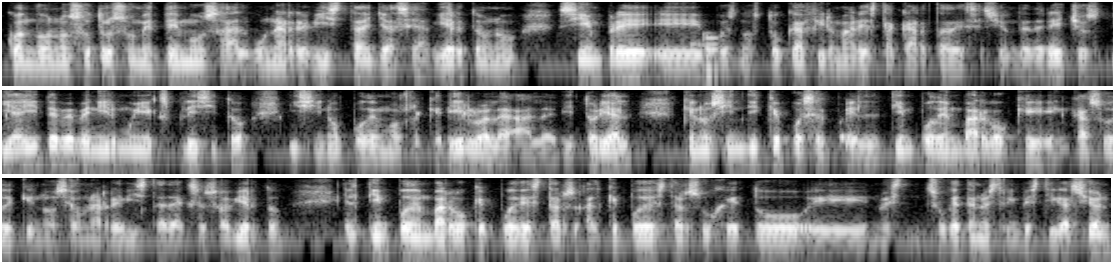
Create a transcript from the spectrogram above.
Cuando nosotros sometemos a alguna revista, ya sea abierta o no, siempre eh, pues nos toca firmar esta carta de cesión de derechos y ahí debe venir muy explícito y si no podemos requerirlo a la, editorial que nos indique pues el, tiempo de embargo que en caso de que no sea una revista de acceso abierto, el tiempo de embargo que puede estar, al que puede estar sujeto, eh, sujeta nuestra investigación.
